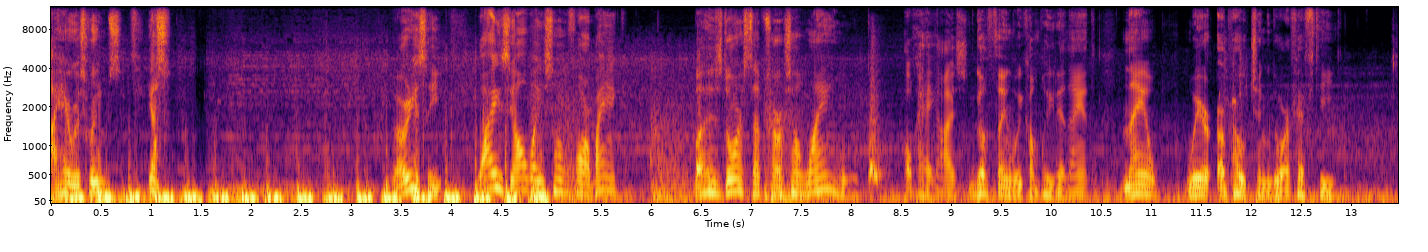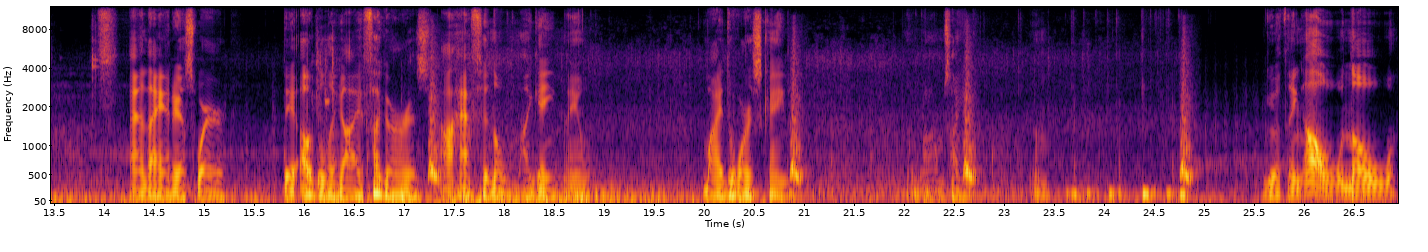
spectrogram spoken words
I hear his screams. Yes! Where is he? Why is he always so far back? But his doorsteps are so loud. Okay, guys, good thing we completed that. Now we're approaching door 50. And that is where the ugly guy figure is. I have to know my game now. My doors game. What I'm saying. Um, good thing. Oh no.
